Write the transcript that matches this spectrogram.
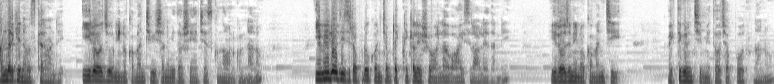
అందరికీ నమస్కారం అండి. ఈరోజు నేను ఒక మంచి విషయాన్ని మీతో షేర్ చేసుకుందాం అనుకుంటున్నాను. ఈ వీడియో తీసేటప్పుడు కొంచెం టెక్నికల్ ఇష్యూ వల్ల వాయిస్ రాలేదండి. ఈరోజు నేను ఒక మంచి వ్యక్తి గురించి మీతో చెప్పబోతున్నాను.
